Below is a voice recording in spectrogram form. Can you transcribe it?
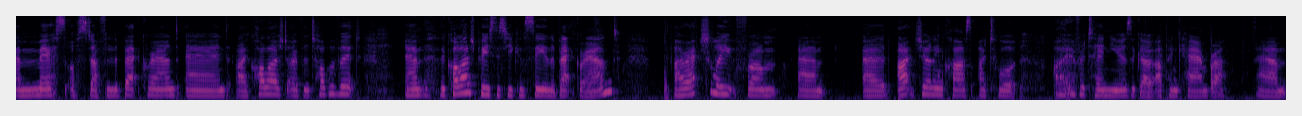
a mess of stuff in the background and I collaged over the top of it. Um, the collage pieces you can see in the background are actually from um, an art journaling class I taught over 10 years ago up in Canberra um,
